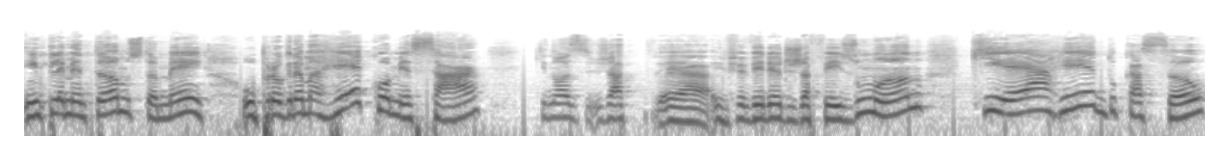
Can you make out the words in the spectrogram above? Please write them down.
implementamos também o programa Recomeçar que nós já é, em fevereiro já fez um ano, que é a reeducação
